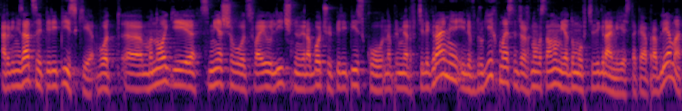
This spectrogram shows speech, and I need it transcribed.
организация переписки. Вот э, многие смешивают свою личную и рабочую переписку, например, в Телеграме или в других мессенджерах, но в основном, я думаю, в Телеграме есть такая проблема.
